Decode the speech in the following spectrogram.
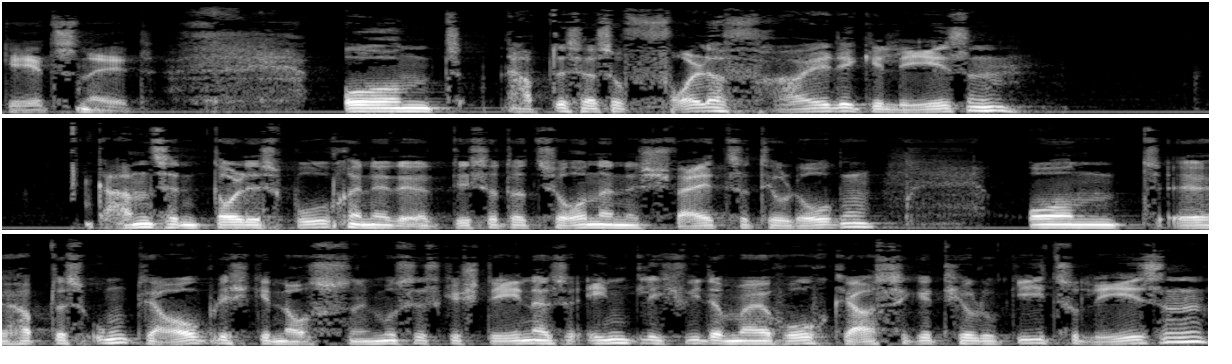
geht's nicht. Und habe das also voller Freude gelesen. Ganz ein tolles Buch, eine Dissertation eines Schweizer Theologen und äh, habe das unglaublich genossen. Ich muss es gestehen, also endlich wieder mal hochklassige Theologie zu lesen.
